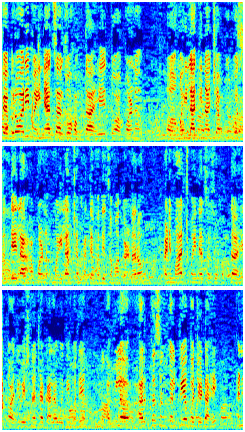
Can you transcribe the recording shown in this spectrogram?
फेब्रुवारी महिन्याचा जो हप्ता आहे तो आपण महिला दिनाच्या पूर्वसंध्येला आपण महिलांच्या खात्यामध्ये जमा करणार आहोत. आणि मार्च महिन्याचा जो हप्ता आहे तो अधिवेशनाच्या कालावधीमध्ये आपलं अर्थसंकल्पीय बजेट आहे. आणि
